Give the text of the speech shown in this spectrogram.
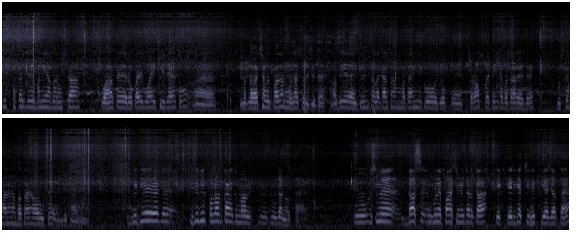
जिस फ़सल के लिए बनी अगर उसका वहाँ पे रोपाई बुआई की जाए तो आ, मतलब अच्छा उत्पादन होना सुनिश्चित है। अभी कृषि सलाहकार से हम बताएँगे कि वो जो क्रॉप कटिंग का बता रहे थे उसके बारे में बताएँ और उसे दिखाएँ हमें। देखिए एक किसी भी प्लॉट का एक मानदंड होता है। उसमें 10 गुने पाँच मीटर का एक एरिया चिन्हित किया जाता है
